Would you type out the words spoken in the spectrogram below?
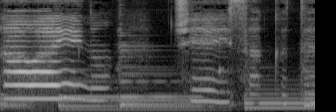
可愛いの。小さくて。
